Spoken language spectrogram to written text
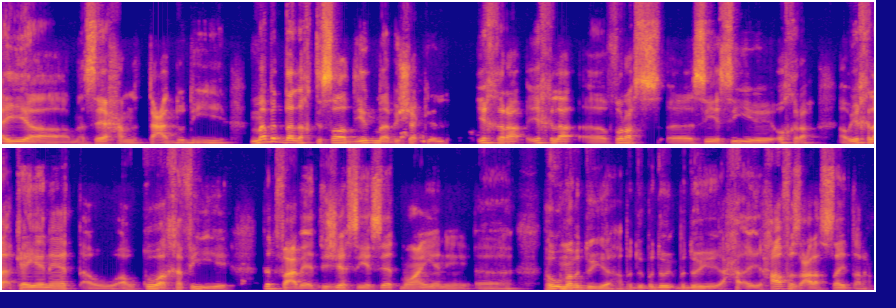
أي مساحة من التعددية. ما بدها الاقتصاد ينمى بشكل يخلق يخلق آه، فرص آه، سياسية أخرى أو يخلق كيانات أو أو قوى خفية تدفع باتجاه سياسات معينة آه، هو ما بده إياها. بده بده بده يحافظ على السيطرة.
